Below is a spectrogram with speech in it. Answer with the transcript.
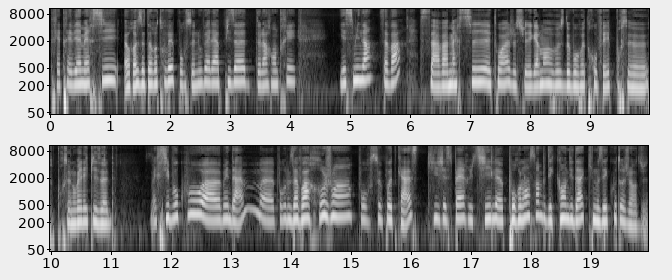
Très très bien, merci. Heureuse de te retrouver pour ce nouvel épisode de la rentrée. Yasmina, ça va? Ça va, merci. Et toi, je suis également heureuse de vous retrouver pour ce, pour ce nouvel épisode. Merci beaucoup, euh, mesdames, euh, pour nous avoir rejoints pour ce podcast qui, j'espère, utile pour l'ensemble des candidats qui nous écoutent aujourd'hui.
